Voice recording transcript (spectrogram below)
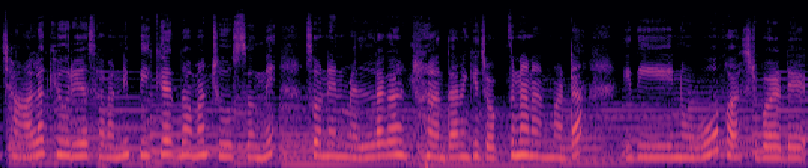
చాలా క్యూరియస్ అవన్నీ పీకేద్దామని చూస్తుంది. సో నేను మెల్లగా దానికి చెప్తున్నాను అనమాట ఇది నువ్వు first birthday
